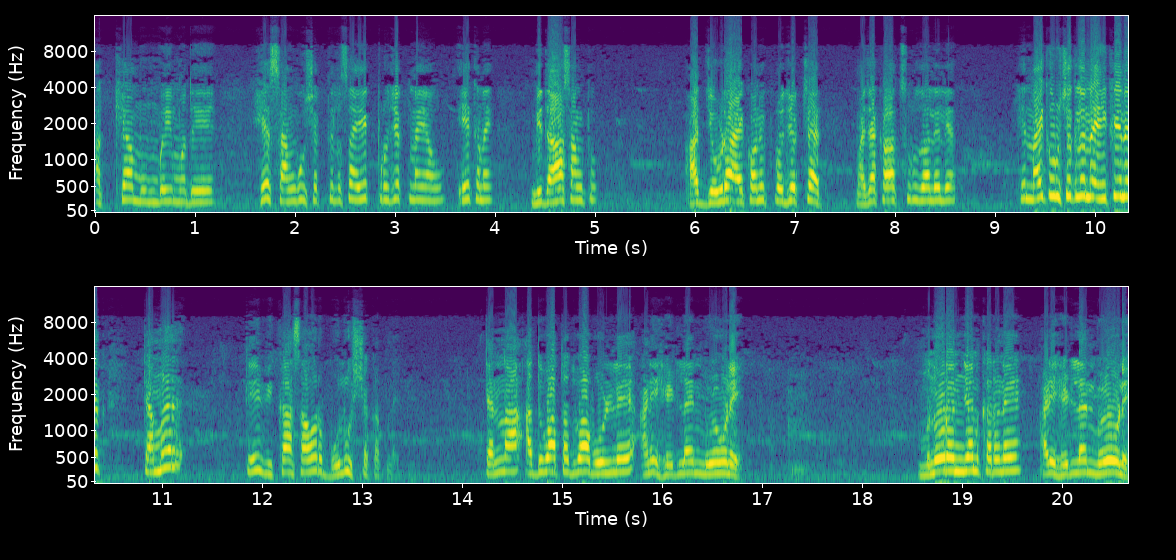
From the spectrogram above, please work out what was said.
अख्ख्या मुंबईमध्ये हे सांगू शकतील असा एक प्रोजेक्ट नाही आहो एक नाही. मी दहा सांगतो. आज जेवढे आयकॉनिक प्रोजेक्ट आहेत माझ्या काळात सुरू झालेले आहेत. हे नाही करू शकले नाही एकही नाही. त्यामुळे ते विकासावर बोलूच शकत नाही. त्यांना अदवा तद्वा बोलणे आणि हेडलाईन मिळवणे मनोरंजन करणे आणि हेडलाईन मिळवणे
